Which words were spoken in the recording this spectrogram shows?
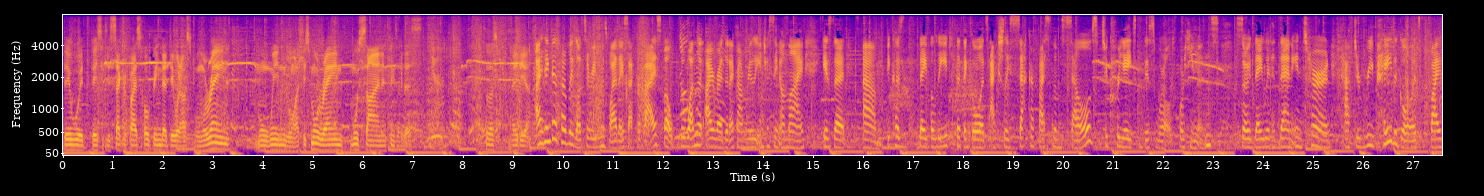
they would basically sacrifice, hoping that they would ask for more rain, more wind, or at least more rain, more sun, and things like this. Yeah. So that's idea. I think there's probably lots of reasons why they sacrifice, but the one that I read that I found really interesting online is that um, because they believed that the gods actually sacrificed themselves to create this world for humans. So they would then in turn have to repay the gods by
